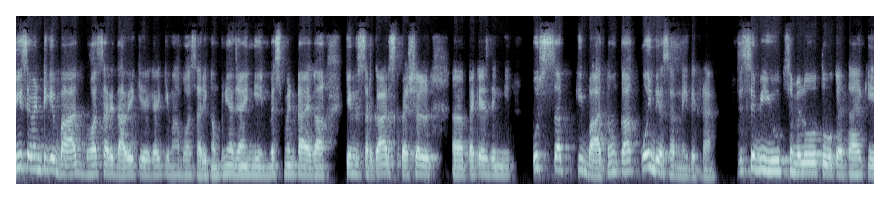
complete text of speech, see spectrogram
370 के बाद बहुत सारे दावे किए गए कि वहाँ बहुत सारी कंपनियाँ जाएँगी इन्वेस्टमेंट आएगा, केंद्र सरकार स्पेशल पैकेज देंगी। उस सब की बातों का कोई भी असर नहीं दिख रहा है। जिससे भी यूथ से मिलो तो वो कहता है कि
